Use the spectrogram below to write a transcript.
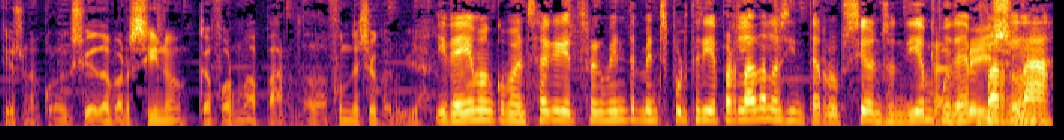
que és una col·lecció de Barsino que forma part de la Fundació Carulla. I dèiem en començar que aquest fragment també ens portaria a parlar de les interrupcions. Un dia en També podem parlar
